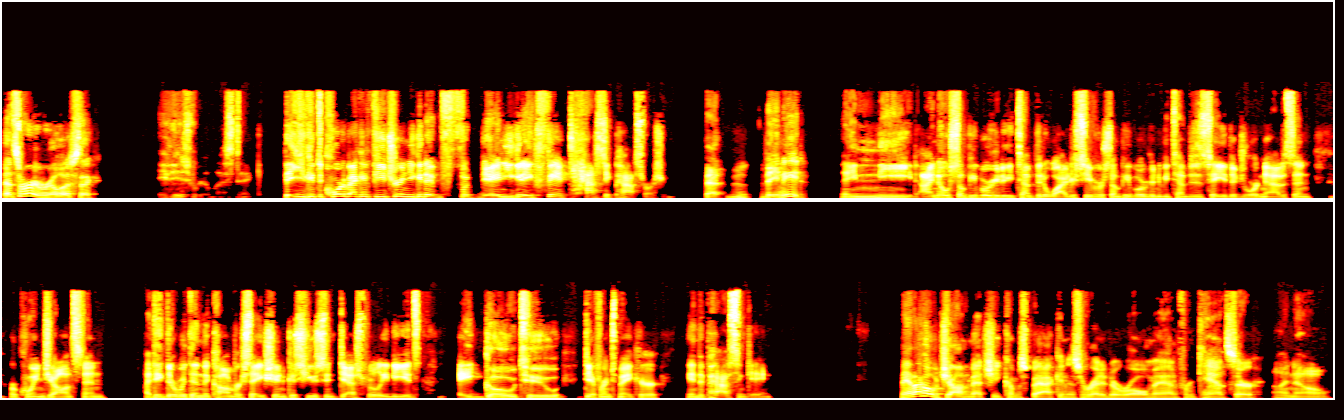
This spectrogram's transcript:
That's very realistic. It is realistic. That you get the quarterback in the future and you get a foot and you get a fantastic pass rusher. That hmm? they need. They need. I know some people are going to be tempted at wide receiver. Some people are going to be tempted to say either Jordan Addison or Quinn Johnston. I think they're within the conversation because Houston desperately needs a go-to difference maker in the passing game. Man, I hope John Metchie comes back and is ready to roll, man, from cancer. I know.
